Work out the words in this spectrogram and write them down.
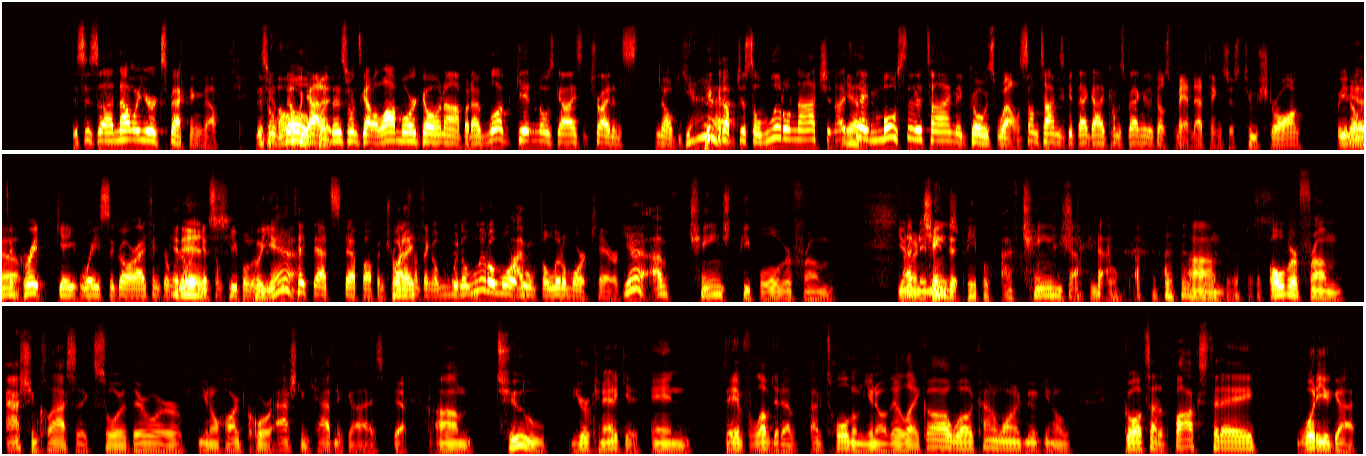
this is uh, not what you're expecting, though. This one's No, definitely got but- This one's got a lot more going on. But I love getting those guys to try to, you know, pick it up just a little notch. And I'd Yeah. say most of the time it goes well. Sometimes you get that guy who comes back and just goes, "Man, that thing's just too strong." But you know, it's a great gateway cigar. I think to It really get some people to But just yeah. take that step up and try I something th- with a little more I've- oomph, a little more character. Yeah, I've changed people over from, you know I've what I mean. people. I've changed people um, over from Ashton Classics, or there were you know hardcore Ashton cabinet guys, Yeah. um, to your Connecticut, and they've loved it. I've I've told them, you know, they're like, oh well, I kind of want to you know go outside of the box today. What do you got?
